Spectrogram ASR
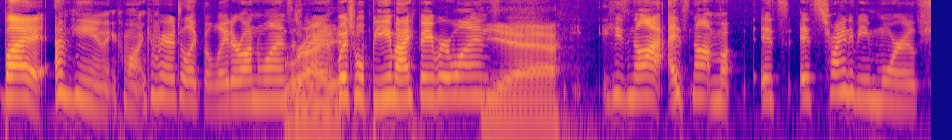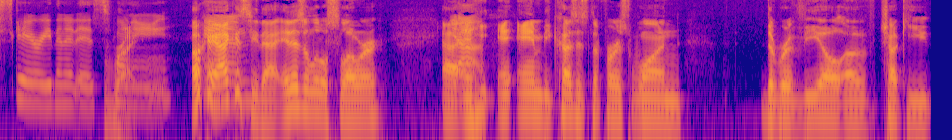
But I mean, come on, compared to like the later on ones, which, Right. which will be my favorite ones. Yeah. he's not. It's not. Mo- it's it's trying to be more scary than it is Right. funny. Okay, I can see that. It is a little slower, uh, Yeah. and he and, and because it's the first one, the reveal of Chucky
